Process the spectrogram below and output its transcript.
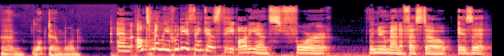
um, Lockdown One. And ultimately, who do you think is the audience for the new manifesto? Is it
